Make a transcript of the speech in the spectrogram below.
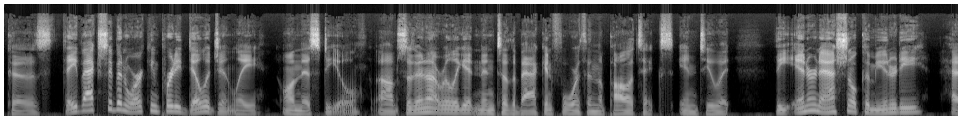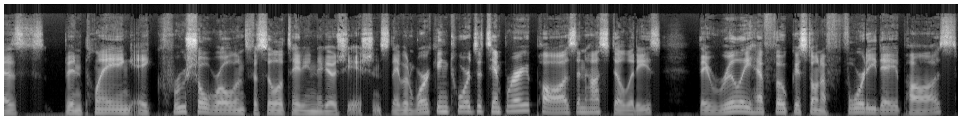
Because they've actually been working pretty diligently on this deal. Um, so, they're not really getting into the back and forth and the politics into it. The international community has been playing a crucial role in facilitating negotiations. They've been working towards a temporary pause in hostilities. They really have focused on a 40 day pause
